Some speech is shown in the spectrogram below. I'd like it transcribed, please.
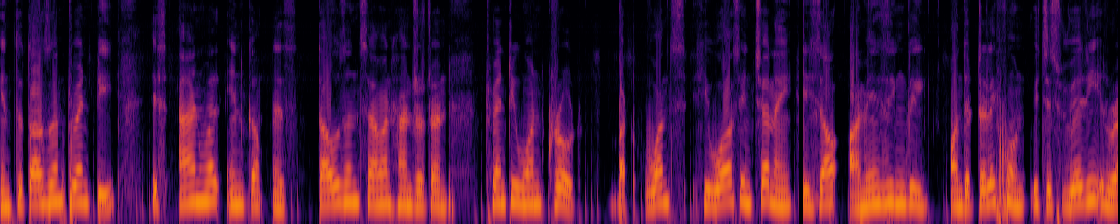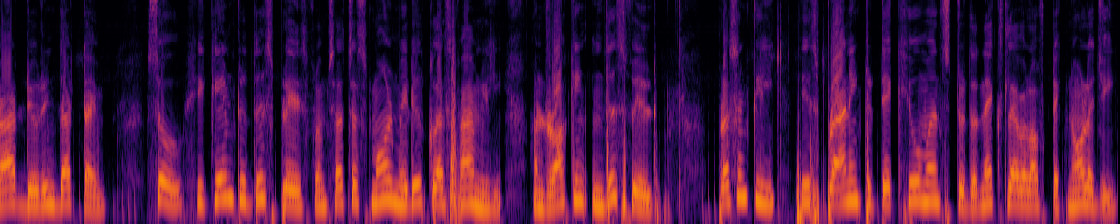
in 2020, his annual income is 1721 crore. But once he was in Chennai, he saw amazingly on the telephone, which is very rare during that time. So he came to this place from such a small middle class family and rocking in this field. Presently, he is planning to take humans to the next level of technology.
